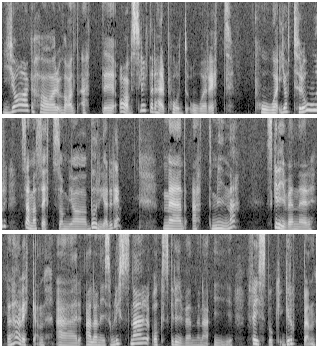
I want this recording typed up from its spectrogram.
Jag har valt att eh, avsluta det här poddåret på, jag tror, samma sätt som jag började det. Med att mina skrivvänner den här veckan är alla ni som lyssnar och skrivvännerna i Facebookgruppen.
